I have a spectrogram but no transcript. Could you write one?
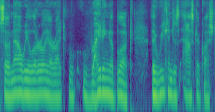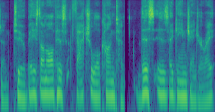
So now we literally are write, writing a book that we can just ask a question to based on all of his factual content. This is a game changer, right?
